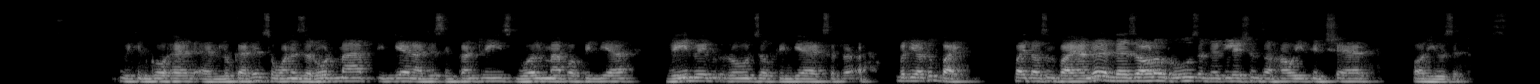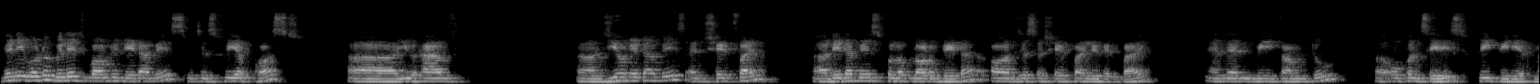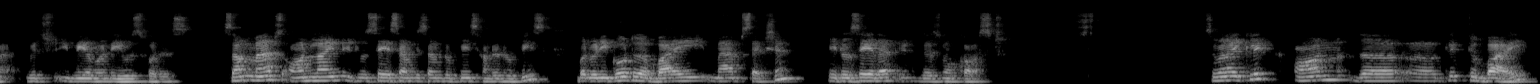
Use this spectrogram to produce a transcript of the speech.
We can go ahead and look at it. So one is the road map, India and adjacent countries, world map of India, railway roads of India, etc. But you have to buy 5,500 and there's a lot of rules and regulations on how you can share or use it. Then you go to village boundary database, which is free of cost. Uh, you have uh, geo database and shapefile uh, database full of lot of data or just a shapefile you can buy. And then we come to uh, open series free PDF map, which we are going to use for this. Some maps online, it will say 77 rupees, 100 rupees. But when you go to the buy map section, it will say that it, there's no cost. So when I click on the uh, click to buy,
